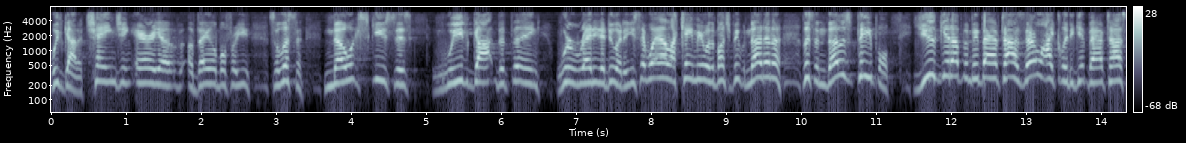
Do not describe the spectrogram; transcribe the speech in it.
We've got a changing area available for you. So listen, no excuses. We've got the thing. We're ready to do it. And you say, well, I came here with a bunch of people. No, no, no. Listen, those people, you get up and be baptized, they're likely to get baptized.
